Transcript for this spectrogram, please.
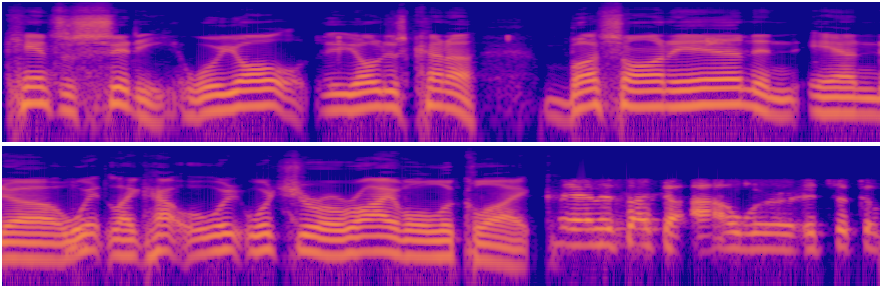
Kansas City? Will y'all y'all just kind of bus on in and and uh, what, like how what, what's your arrival look like? Man, it's like an hour. It took it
